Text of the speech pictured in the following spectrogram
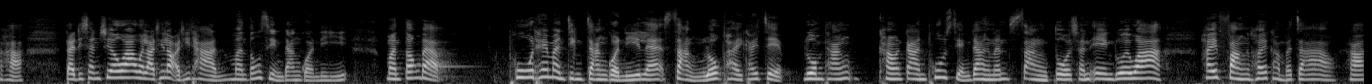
นะคะแต่ดิฉันเชื่อว่าเวลาที่เราอธิษฐานมันต้องเสียงดังกว่านี้ มันต้องแบบพูดให้มันจริงจังกว่านี้ และสั่งโรคภัยไข้เจ็บ รวมทั้งการพูดเสียงดังนั้น สั่งตัวฉันเองด้วยว่าให้ฟังถ้อยคำพระเจ้านะคะ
